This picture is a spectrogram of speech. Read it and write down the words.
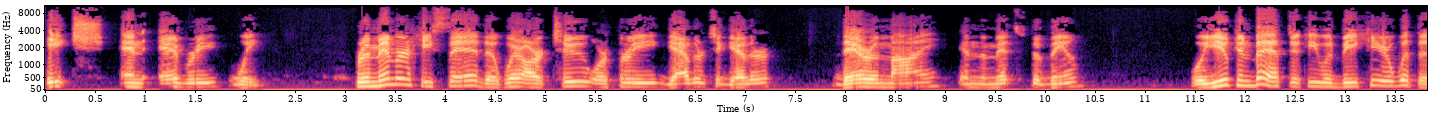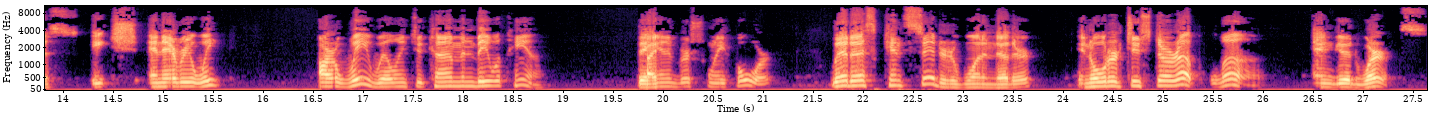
each and every week? Remember, he said that where are two or three gathered together, there am I in the midst of them. Well, you can bet that he would be here with us each and every week. Are we willing to come and be with him? Then in verse 24, let us consider one another in order to stir up love and good works,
